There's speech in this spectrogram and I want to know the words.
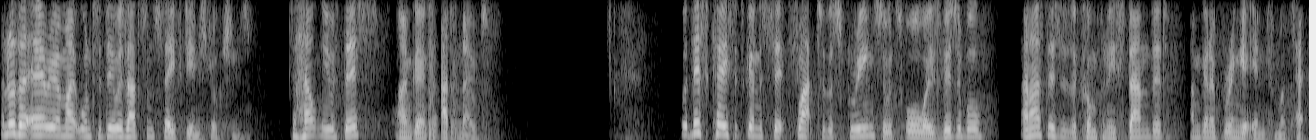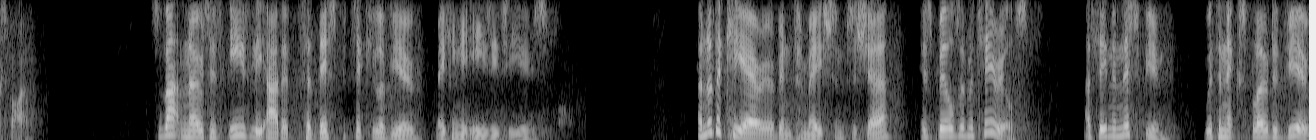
Another area I might want to do is add some safety instructions. To help me with this, I'm going to add a note. But this case, it's going to sit flat to the screen so it's always visible, and as this is a company standard, I'm going to bring it in from a text file. So that note is easily added to this particular view, making it easy to use. Another key area of information to share is bills of materials as seen in this view, with an exploded view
